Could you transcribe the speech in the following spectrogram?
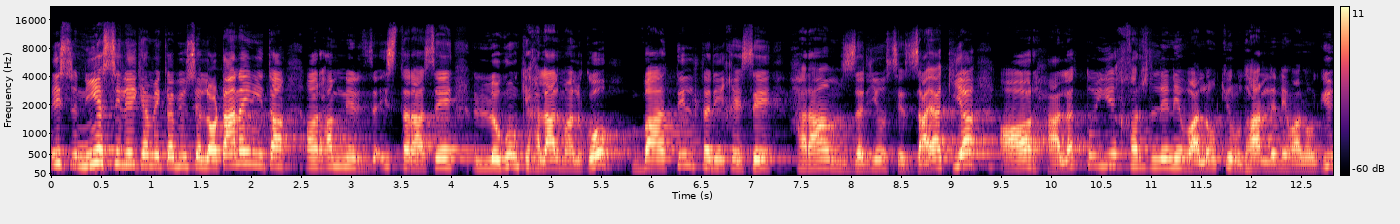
اس نیت سے لے کے ہمیں کبھی اسے لوٹانا ہی نہیں تھا۔ اور ہم نے اس طرح سے لوگوں کے حلال مال کو باطل طریقے سے، حرام ذریعوں سے ضائع کیا۔ اور حالت تو یہ قرض لینے والوں کی اور ادھار لینے والوں کی،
